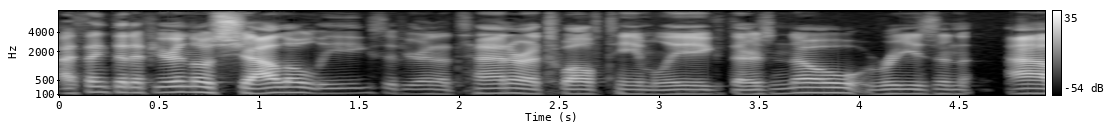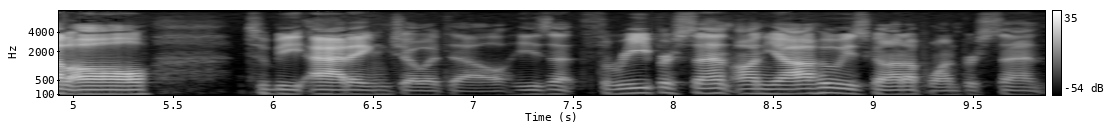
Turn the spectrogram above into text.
I think that if you're in those shallow leagues, if you're in a 10 or a 12 team league, there's no reason at all to be adding Jo Adell. He's at 3% on Yahoo, he's gone up 1%.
